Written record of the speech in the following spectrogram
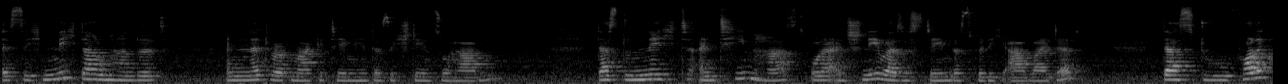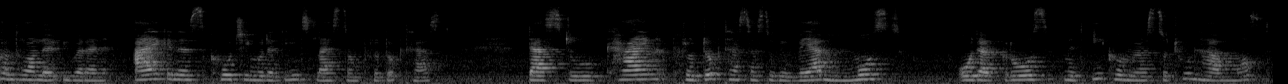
es sich nicht darum handelt, ein Network Marketing hinter sich stehen zu haben, dass du nicht ein Team hast oder ein Schneeballsystem, das für dich arbeitet, dass du volle Kontrolle über dein eigenes Coaching oder Dienstleistung, Produkt hast, dass du kein Produkt hast, das du bewerben musst oder groß mit E-Commerce zu tun haben musst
